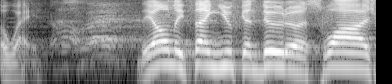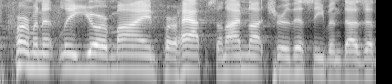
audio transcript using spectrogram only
away. The only thing you can do to assuage permanently your mind, perhaps, and I'm not sure this even does it,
